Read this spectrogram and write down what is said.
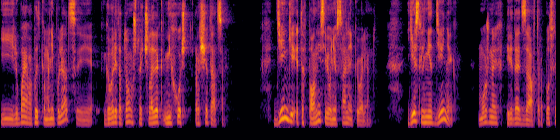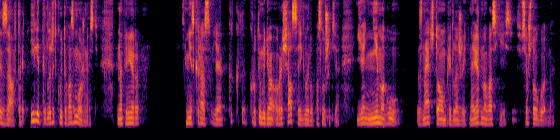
и любая попытка манипуляции говорит о том, что человек не хочет рассчитаться. Деньги – это вполне себе универсальный эквивалент. Если нет денег, можно их передать завтра, послезавтра или предложить какую-то возможность. Например, несколько раз я к крутым людям обращался и говорил, послушайте, я не могу знать, что вам предложить. Наверное, у вас есть все, что угодно.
